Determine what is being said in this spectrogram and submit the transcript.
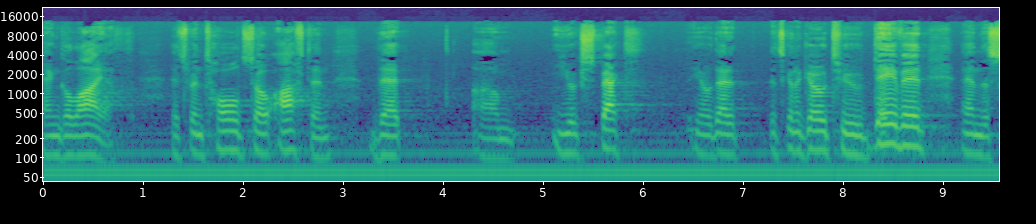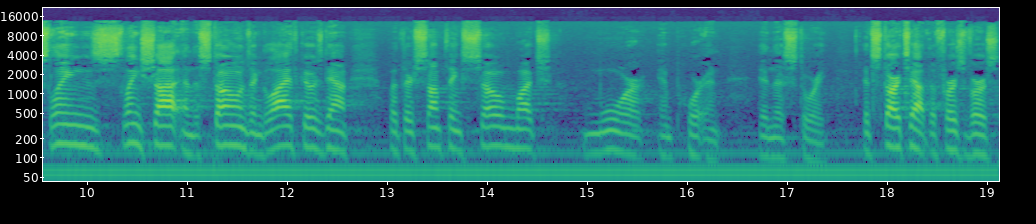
and Goliath. It's been told so often that um, you expect, you know, that it, it's going to go to David and the slings, slingshot and the stones, and Goliath goes down. But there's something so much more important in this story. It starts out, the first verse.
